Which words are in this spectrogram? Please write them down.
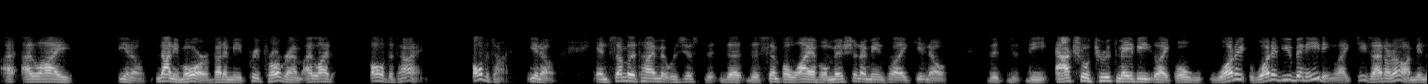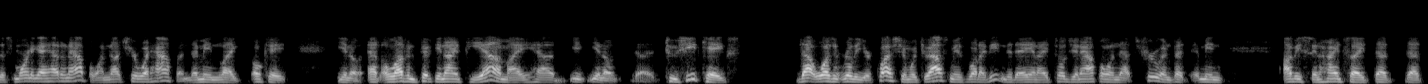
I, I lie, you know, not anymore, but I mean pre-program, I lied all the time, all the time, you know and some of the time it was just the, the, the simple lie of omission. I mean, like, you know, the, the actual truth may be like, well, what, what have you been eating? Like, geez, I don't know. I mean, this morning I had an apple. I'm not sure what happened. I mean, like, okay, you know, at 11:59 p.m. I had, you know, uh, two sheet cakes. That wasn't really your question. What you asked me is what I've eaten today, and I told you an apple, and that's true. And but I mean, obviously in hindsight, that that's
